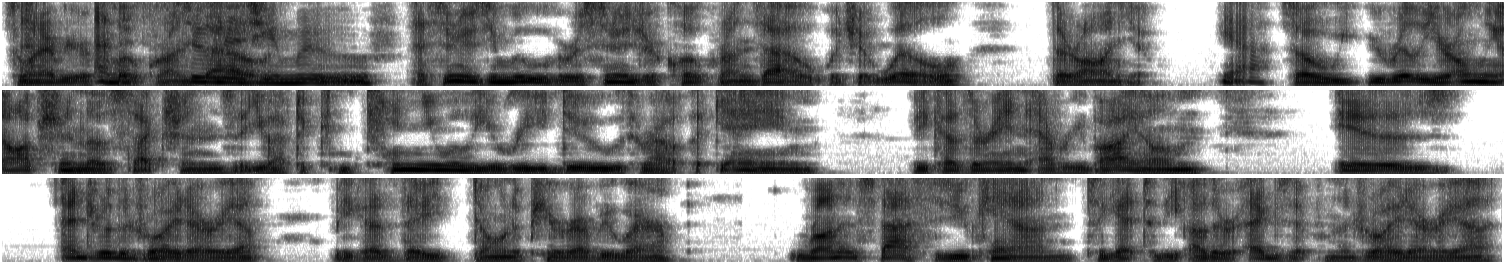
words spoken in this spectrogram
So whenever your cloak runs out, as soon as you move, as soon as you move, or as soon as your cloak runs out, which it will, they're on you. Yeah. So you really your only option in those sections that you have to continually redo throughout the game because they're in every biome is enter the droid area because they don't appear everywhere. Run as fast as you can to get to the other exit from the droid area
